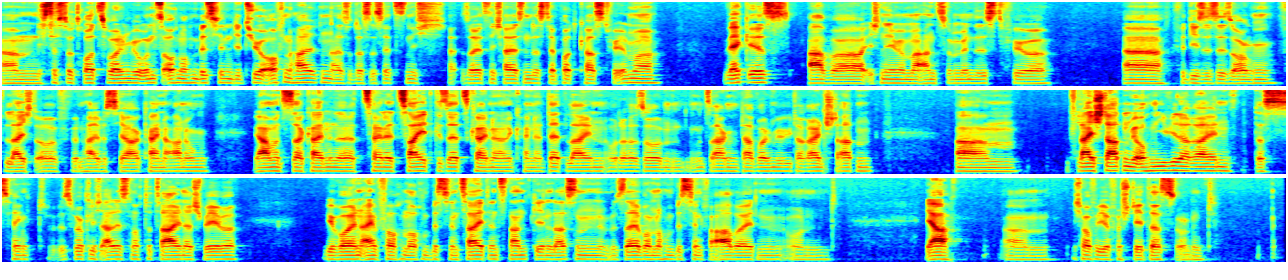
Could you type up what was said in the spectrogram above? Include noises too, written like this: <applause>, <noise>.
Ähm, nichtsdestotrotz wollen wir uns auch noch ein bisschen die Tür offen halten. Also das ist jetzt nicht, soll jetzt nicht heißen, dass der Podcast für immer weg ist, aber ich nehme mal an, zumindest für, äh, für diese Saison, vielleicht auch für ein halbes Jahr, keine Ahnung. Wir haben uns da keine, Zeit gesetzt, keine, keine Deadline oder so und, und sagen, da wollen wir wieder reinstarten. Ähm, Vielleicht starten wir auch nie wieder rein. Das hängt, ist wirklich alles noch total in der Schwebe. Wir wollen einfach noch ein bisschen Zeit ins Land gehen lassen, selber noch ein bisschen verarbeiten und ja, ähm, ich hoffe, ihr versteht das und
